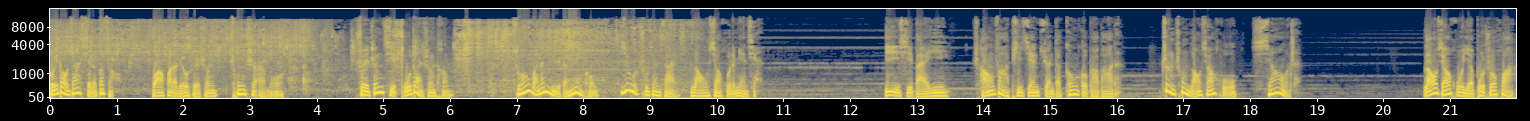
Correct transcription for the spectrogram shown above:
回到家洗了个澡，哗哗的流水声充斥耳膜，水蒸气不断升腾。昨晚的女人面孔又出现在老小虎的面前，一袭白衣，长发披肩卷得勾勾巴巴的，正冲老小虎笑着。老小虎也不说话，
